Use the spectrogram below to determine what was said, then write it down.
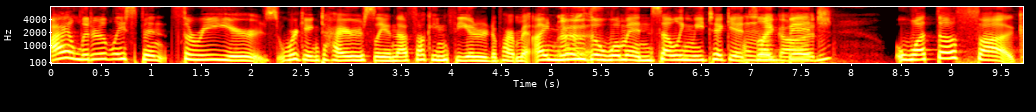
I literally spent three years working tirelessly in that fucking theater department. I knew Ugh. the woman selling me tickets. Oh my like, God. bitch, what the fuck?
